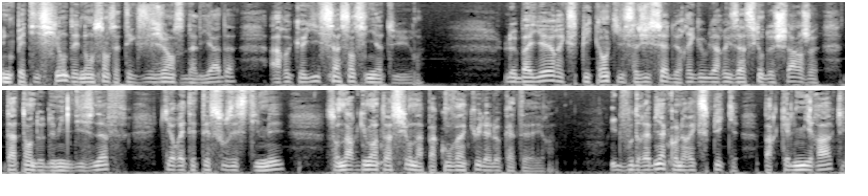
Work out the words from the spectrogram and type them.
Une pétition dénonçant cette exigence d'Aliade a recueilli 500 signatures le bailleur expliquant qu'il s'agissait de régularisation de charges datant de 2019 qui auraient été sous-estimées, son argumentation n'a pas convaincu les locataires. Il voudrait bien qu'on leur explique par quel miracle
